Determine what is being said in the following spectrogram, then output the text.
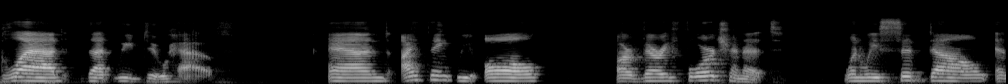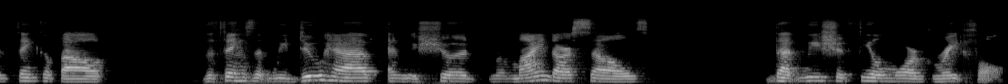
glad that we do have. And I think we all are very fortunate when we sit down and think about the things that we do have, and we should remind ourselves that we should feel more grateful.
